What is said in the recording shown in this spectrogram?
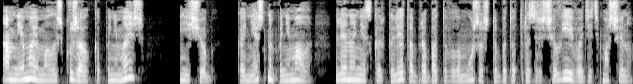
А мне мою малышку жалко, понимаешь?» Еще бы. Конечно, понимала. Лена несколько лет обрабатывала мужа, чтобы тот разрешил ей водить машину.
